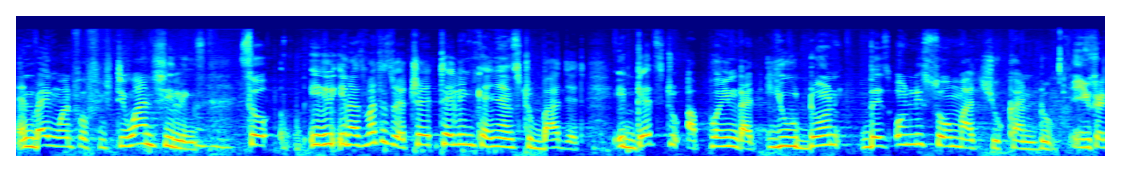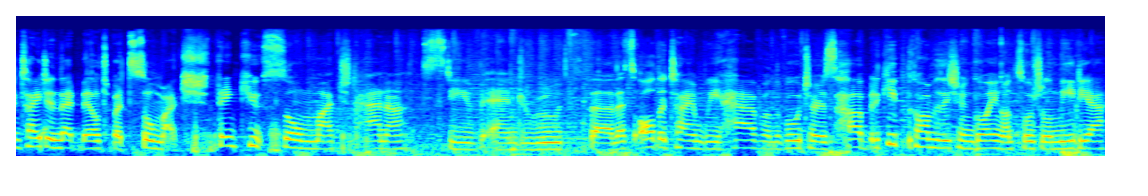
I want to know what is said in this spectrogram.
and buying one for 51 shillings. Mm-hmm. So, in, in as much as we're telling Kenyans to budget, it gets to a point that you don't. There's only so much you can do. You can tighten that belt, but so much. Thank you so much, Hannah, Steve, and Ruth. Uh, that's all the time we have on the Voters Hub. To keep the conversation going on social media,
